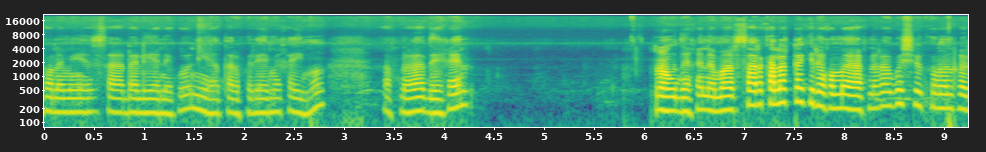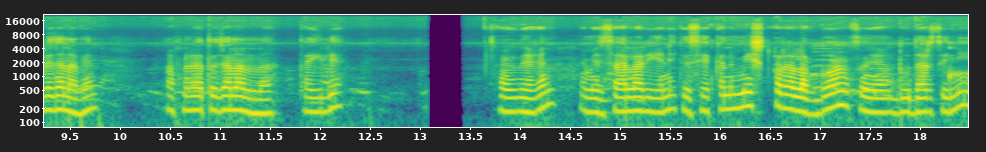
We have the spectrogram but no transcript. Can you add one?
এখন আমি চা ডালিয়ে নেব, নিয়ে তারপরে আমি খাইমু। আপনারা দেখেন ও দেখেন, আমার চার কালারটা কীরকম হয় আপনারা অবশ্যই কমেন্ট করে জানাবেন। আপনারা তো জানান না, তাইলে। দেখেন, আমি চা লাড়িয়ে নিতেছি এখানে মিক্সড করা লাগবো দুধ আর চিনি।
